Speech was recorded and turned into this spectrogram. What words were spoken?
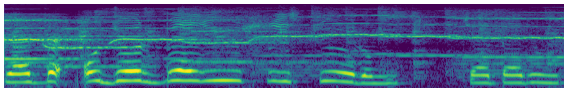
Cerbe o Cerberius'u istiyorum. Cerberius.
